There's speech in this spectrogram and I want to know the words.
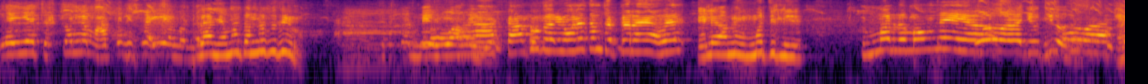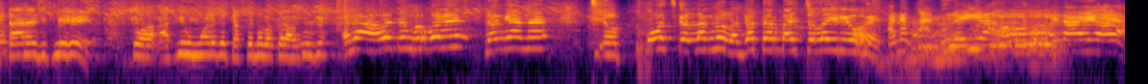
લઈએ ચક્કર ને માથે એમ. એટલે મહેમાન તમને શું થયું? કાકો કર્યો ને તમે ચક્કર આયા હવે. એટલે અમે ઉંમર કેટલી છે? ઉંમર તો બહુ ને થયું જેટલી છે? તો આટલી ઉંમર તો ચક્કર ને બક્કર આવતું છે એટલે હવે તેમ ખબર હે જંગ્યા ને પાંચ કલાક નો લગાતાર બાઇક ચલાવી રહ્યો હે અને કાઢું નહીં આ હવાનો ખાઈને આયા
